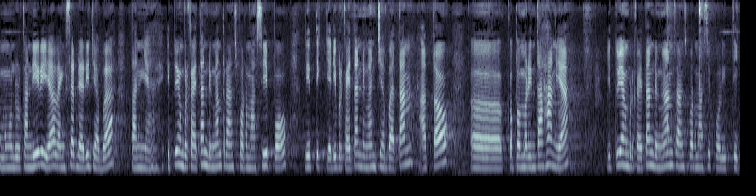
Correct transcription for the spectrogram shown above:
mengundurkan diri ya lengser dari jabatannya. Itu yang berkaitan dengan transformasi politik. Jadi berkaitan dengan jabatan atau eh, kepemerintahan ya. Itu yang berkaitan dengan transformasi politik.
